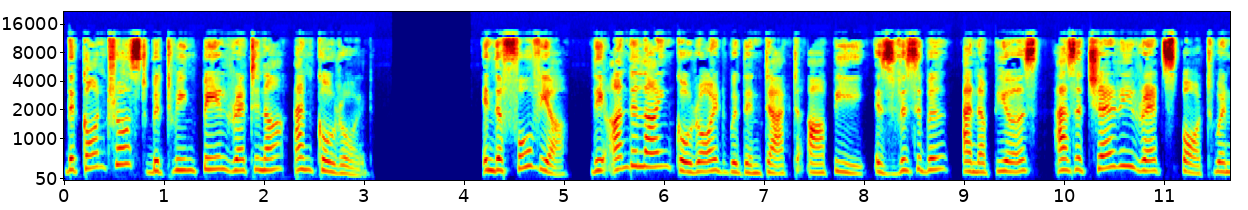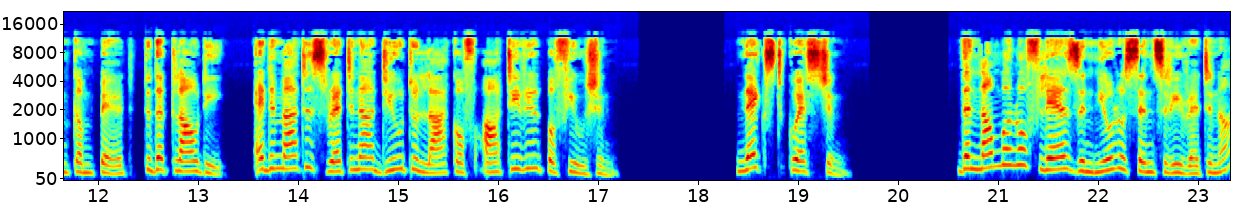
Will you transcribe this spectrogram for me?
The contrast between pale retina and choroid. In the fovea, the underlying choroid with intact RPE is visible and appears as a cherry red spot when compared to the cloudy, edematous retina due to lack of arterial perfusion. Next question. The number of layers in neurosensory retina?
